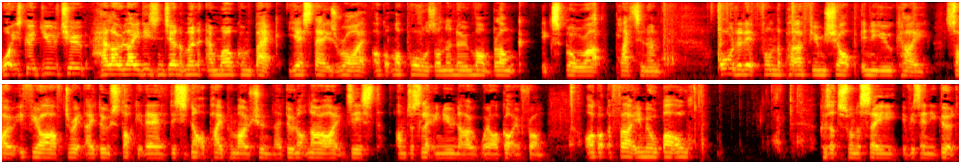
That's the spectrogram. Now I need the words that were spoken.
What is good YouTube? Hello ladies and gentlemen and welcome back. Yes that is right, I got my paws on the new Montblanc Explorer Platinum. Ordered it from the perfume shop in the UK. So if you're after it, they do stock it there. This is not a paid promotion. They do not know I exist. I'm just letting you know where I got it from. I got the 30ml bottle because I just want to see if it's any good.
